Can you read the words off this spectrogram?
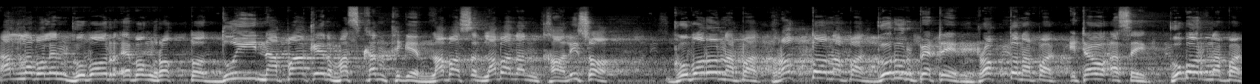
আল্লাহ বলেন, গোবর এবং রক্ত দুই নাপাকের মাঝখান থেকে লাবাস, লাবানান খালিস। গোবরও নাপাক রক্ত নাপাক, গরুর পেটে রক্ত নাপাক, এটাও আছে, গোবর নাপাক,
